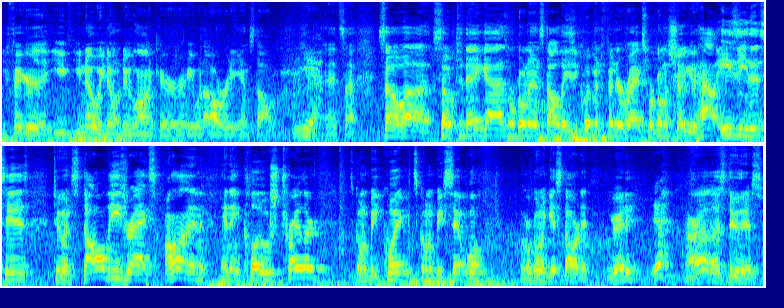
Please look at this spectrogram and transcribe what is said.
You figure that you you know he don't do lawn care, or he would have already installed them. Yeah. It's uh, so uh, so today, guys, we're going to install these equipment defender racks. We're going to show you how easy this is to install these racks on an enclosed trailer. It's going to be quick. It's going to be simple, and we're going to get started. You ready? Yeah. All right, let's do this.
